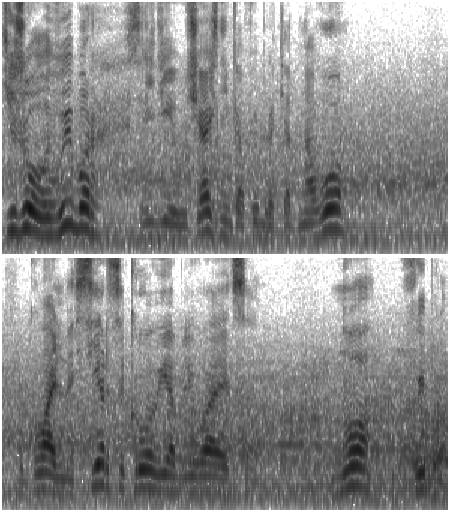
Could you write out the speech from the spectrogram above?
тяжелый выбор среди участников выбрать одного. Буквально сердце кровью обливается, но выбрал.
